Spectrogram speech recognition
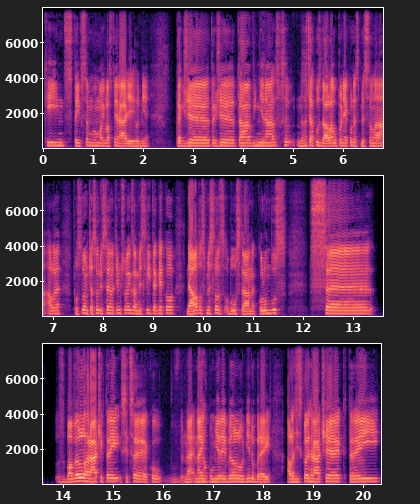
Keynes, Steve se ho mají vlastně rádi hodně. Takže, takže ta výměna se na začátku zdála úplně jako nesmyslná, ale postupem času, když se na tím člověk zamyslí, tak jako dává to smysl z obou stran. Columbus se zbavil hráče, který sice jako na, na jeho poměry byl hodně dobrý, ale získali hráče, který,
